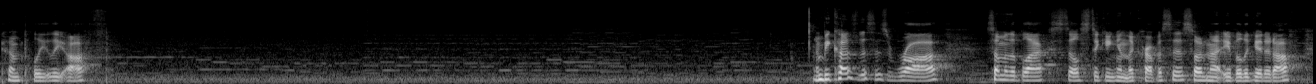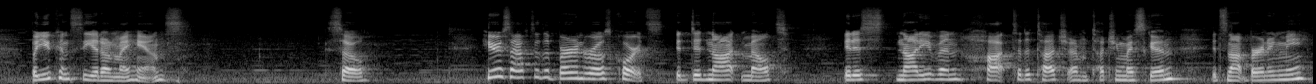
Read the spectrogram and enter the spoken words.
completely off. And because this is raw, some of the black's still sticking in the crevices, so I'm not able to get it off. But you can see it on my hands. So, here's after the burned rose quartz. It did not melt it is not even hot to the touch. I'm touching my skin. It's not burning me.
